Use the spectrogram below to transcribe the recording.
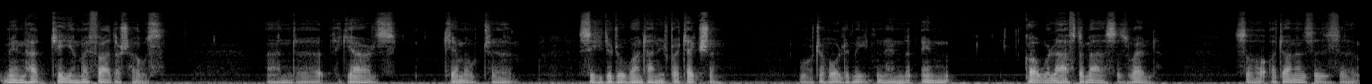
men had tea in my father's house, and uh, the guards came out to see did we want any protection. We were to hold a meeting in in Gowel after mass as well. So O'Donnell says, uh,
